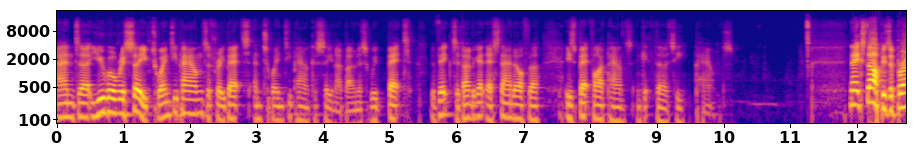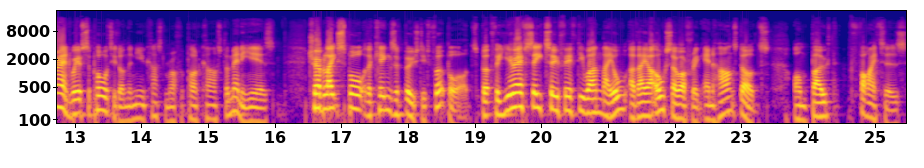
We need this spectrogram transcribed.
and uh, you will receive £20 of free bets and £20 casino bonus with Bet Victor. Don't forget their standard offer is bet £5 and get £30. Next up is a brand we have supported on the new Customer Offer podcast for many years. Treble Eight Sport are the kings of boosted football odds, but for UFC 251, they, all, they are also offering enhanced odds on both fighters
